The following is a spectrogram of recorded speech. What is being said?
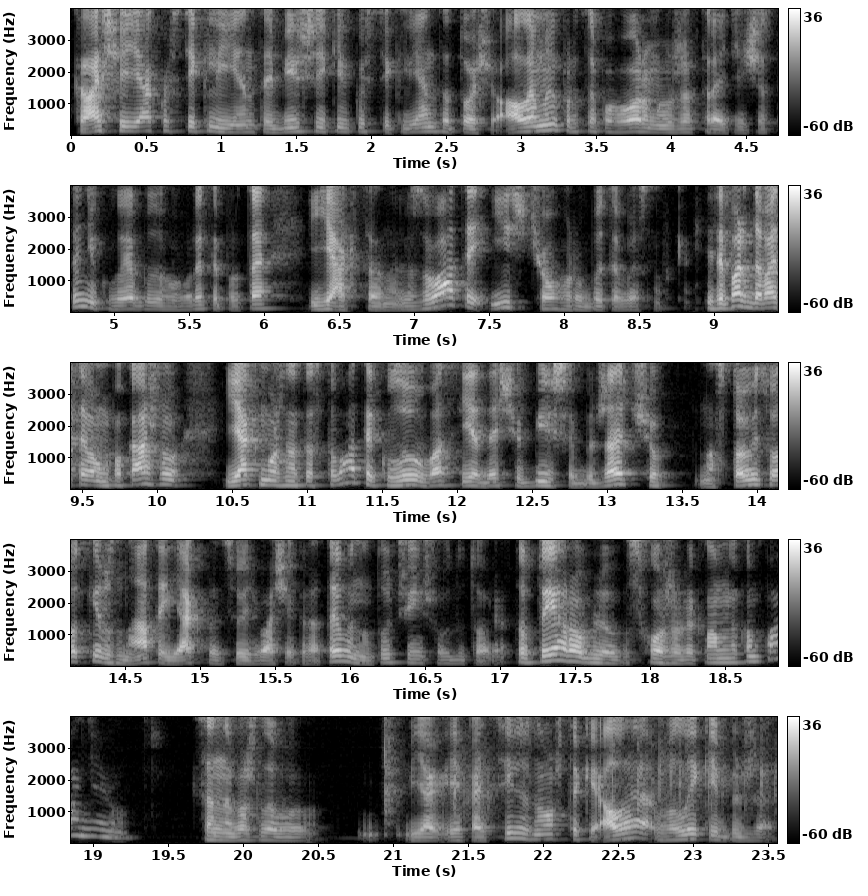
кращій якості клієнта, більшій кількості клієнта тощо. Але ми про це поговоримо вже в третій частині, коли я буду говорити про те, як це аналізувати і з чого робити висновки. І тепер давайте я вам покажу, як можна тестувати, коли у вас є дещо більше бюджет, щоб на 100% знати, як працюють ваші креативи на ту чи іншу аудиторію. Тобто я роблю схожу рекламну кампанію, це не важливо, як, яка ціль знову ж таки, але великий бюджет.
